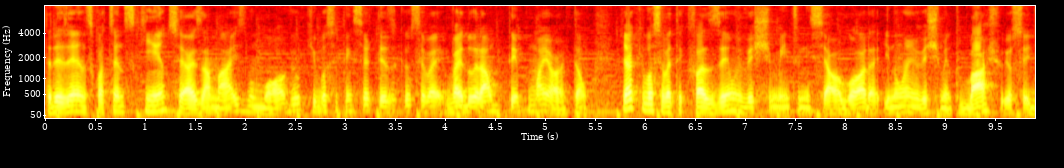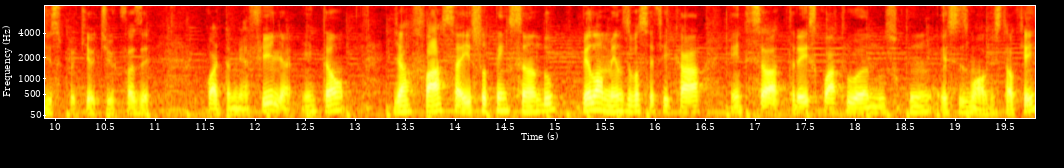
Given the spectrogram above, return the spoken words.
300, 400, 500 reais a mais no móvel que você tem certeza que você vai, vai durar um tempo maior. Então, já que você vai ter que fazer um investimento inicial agora e não é um investimento baixo, eu sei disso porque eu tive que fazer o quarto da minha filha, então já faça isso pensando pelo menos você ficar entre, sei lá, 3, 4 anos com esses móveis, tá ok?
